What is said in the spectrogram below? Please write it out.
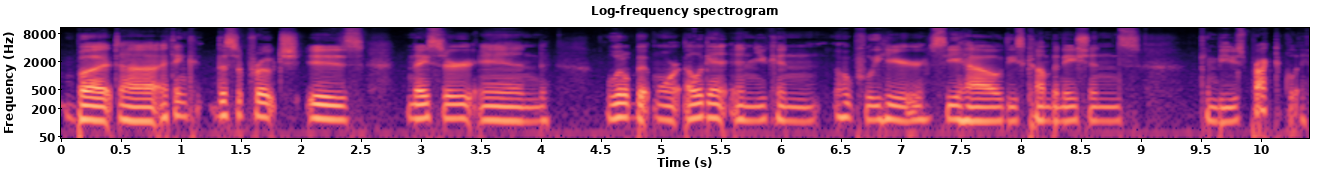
but uh, I think this approach is nicer and a little bit more elegant and you can hopefully here see how these combinations can be used practically.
